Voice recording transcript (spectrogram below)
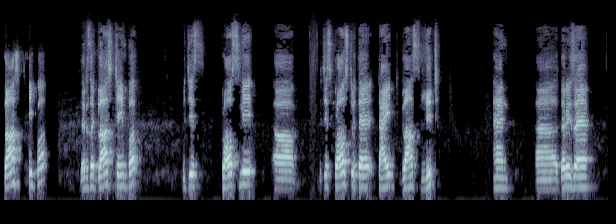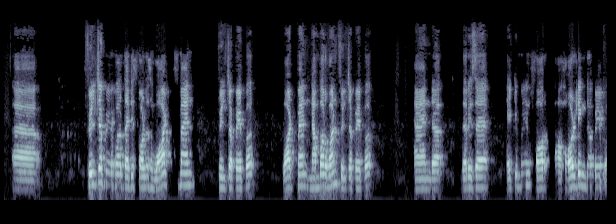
glass chamber. There is a glass chamber which is closely, uh, which is closed with a tight glass lid, and uh, there is a uh, filter paper that is called as Whatman filter paper, Whatman number one filter paper, and uh, there is a equipment for uh, holding the paper.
